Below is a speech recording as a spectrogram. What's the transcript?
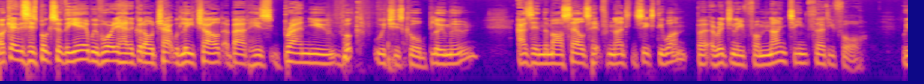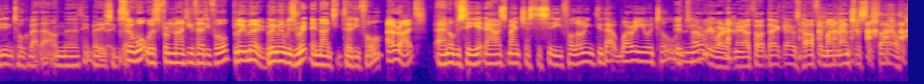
Okay, this is Books of the Year. We've already had a good old chat with Lee Child about his brand new book, which is called Blue Moon, as in the Marcels hit from 1961, but originally from 1934. We didn't talk about that on the thing, but it's a great... So, what was from 1934? Blue Moon. Blue Moon was written in 1934. Oh, right. And obviously it now has Manchester City following. Did that worry you at all? It totally worried me. I thought there goes half of my Manchester sales.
